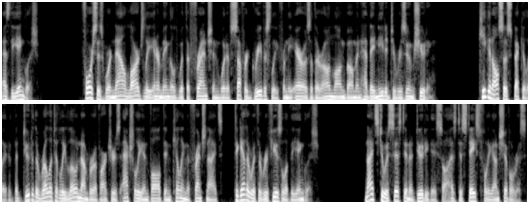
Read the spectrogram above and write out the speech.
as the English forces were now largely intermingled with the French and would have suffered grievously from the arrows of their own longbowmen had they needed to resume shooting. Keegan also speculated that due to the relatively low number of archers actually involved in killing the French knights, together with the refusal of the English knights to assist in a duty they saw as distastefully unchivalrous,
